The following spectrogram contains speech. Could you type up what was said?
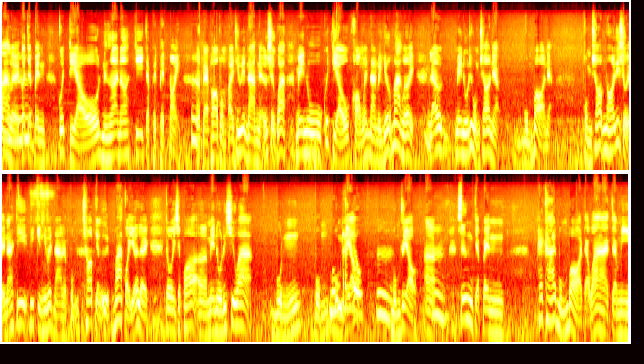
มากๆเลยอืมก็จะเป็นก๋วยเตี๋ยวเนื้อเนอะที่จะเผ็ดๆหน่อยอืมแต่พอผมไปที่เวียดนามเนี่ยรู้สึกว่าเมนูก๋วยเตี๋ยวของเวียดนามเนี่ยเยอะมากเลย แล้วเมนูที่ผมชอบเนี่ยบุ๋มบ่อเนี่ยผมชอบน้อยที่สุดเลยนะที่ที่กินที่เวียดนามเนี่ยผมชอบอย่างอื่นมากกว่าเยอะเลย โดยเฉพาะเอ่อเมนูที่ชื่อว่าบุ๋นบุ๋มบุ๋มเรียวอืมบุ๋มเรียวเออออืมซึ่งจะเป็น คล้ายๆบุ๋มบ่อแต่ว่าจะมี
